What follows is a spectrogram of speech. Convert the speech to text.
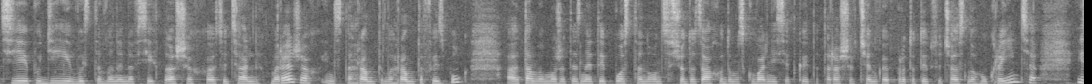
цієї події виставлений на всіх наших е, соціальних мережах: Інстаграм, Телеграм та Фейсбук. Там ви можете знайти пост-анонс щодо заходу маскувальні сітки та Тарас Шевченко як прототип сучасного українця і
